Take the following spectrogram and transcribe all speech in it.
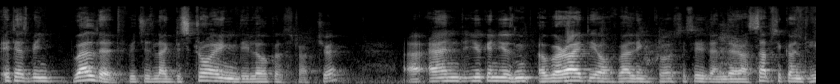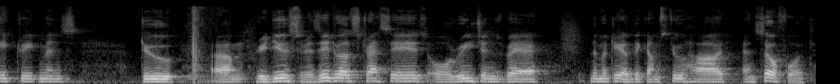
it has been welded, which is like destroying the local structure. Uh, and you can use a variety of welding processes, and there are subsequent heat treatments to um, reduce residual stresses or regions where the material becomes too hard, and so forth.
